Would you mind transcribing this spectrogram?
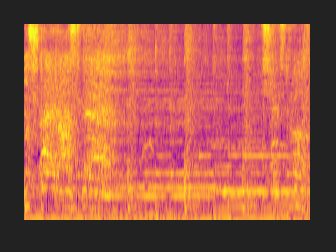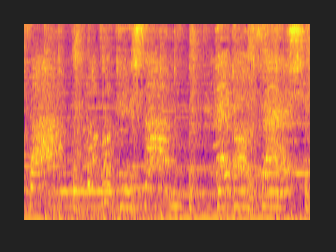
Już teraz wiem Wszystko trwa, dopóki sam tego chcesz.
